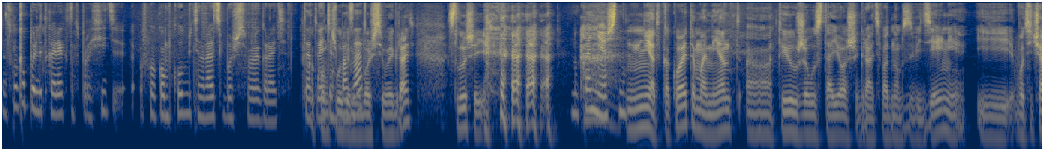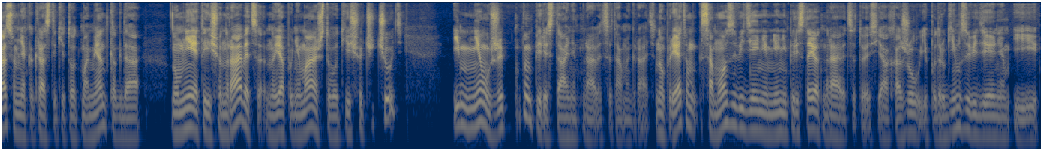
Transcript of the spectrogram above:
Насколько политкорректно спросить, в каком клубе тебе нравится больше всего играть? Ты в каком ответишь клубе мне больше всего играть? Слушай, Ну, конечно. Нет, в какой-то момент э, ты уже устаешь играть в одном заведении. И вот сейчас у меня как раз-таки тот момент, когда, ну, мне это еще нравится, но я понимаю, что вот еще чуть-чуть, и мне уже, ну, перестанет нравиться там играть. Но при этом само заведение мне не перестает нравиться. То есть я хожу и по другим заведениям, и,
